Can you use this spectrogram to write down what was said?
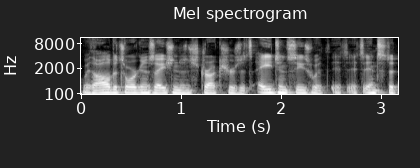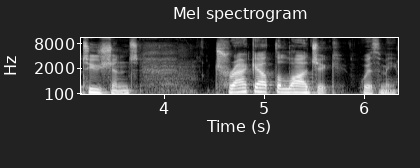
with all of its organizations and structures, its agencies, with its, its institutions, track out the logic with me.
